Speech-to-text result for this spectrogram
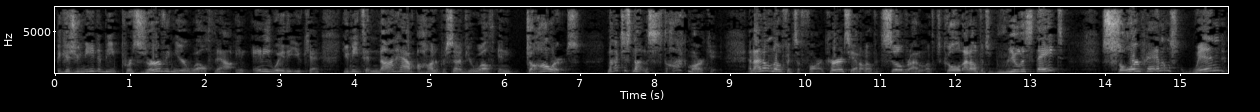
Because you need to be preserving your wealth now in any way that you can. You need to not have 100% of your wealth in dollars. Not just not in the stock market. And I don't know if it's a foreign currency. I don't know if it's silver. I don't know if it's gold. I don't know if it's real estate, solar panels, wind,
